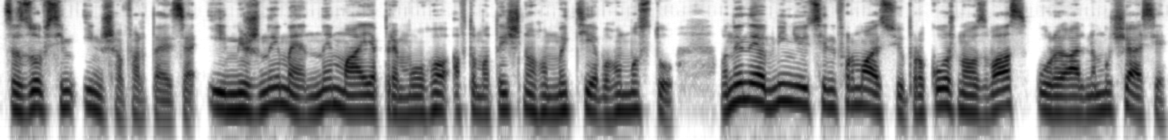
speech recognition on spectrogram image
це зовсім інша фортеця, і між ними немає прямого автоматичного миттєвого мосту. Вони не обмінюються інформацією про кожного з вас у реальному часі.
